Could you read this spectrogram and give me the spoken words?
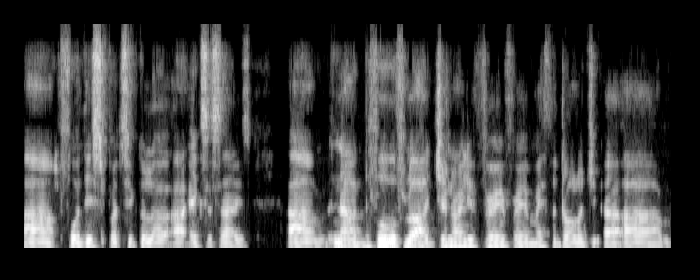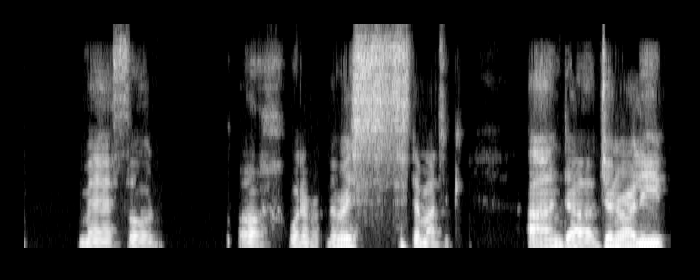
uh, for this particular exercise. Um, now, buffer overflow are generally very, very methodology, uh, um, method, uh, whatever. They're very systematic, and uh, generally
